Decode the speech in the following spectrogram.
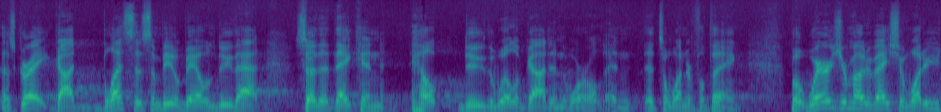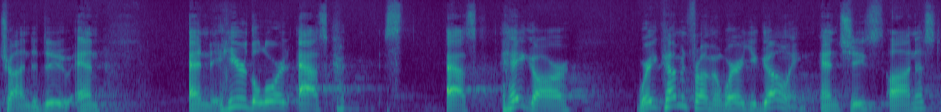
that's great. God blesses some people to be able to do that so that they can help do the will of God in the world. And it's a wonderful thing. But where's your motivation? What are you trying to do? And and here the Lord asked ask Hagar, where are you coming from and where are you going? And she's honest.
